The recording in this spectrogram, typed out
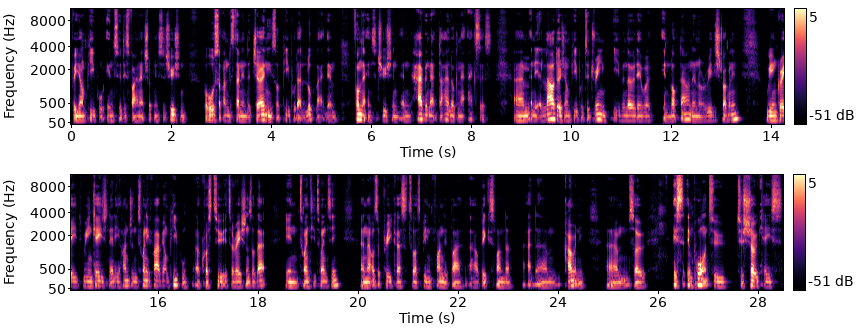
for young people into this financial institution but also understanding the journeys of people that look like them from that institution and having that dialogue and that access. Um, and it allowed those young people to dream, even though they were in lockdown and are really struggling. We engaged, we engaged nearly 125 young people across two iterations of that in 2020, and that was a precursor to us being funded by our biggest funder at um, currently. Um, so it's important to to showcase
